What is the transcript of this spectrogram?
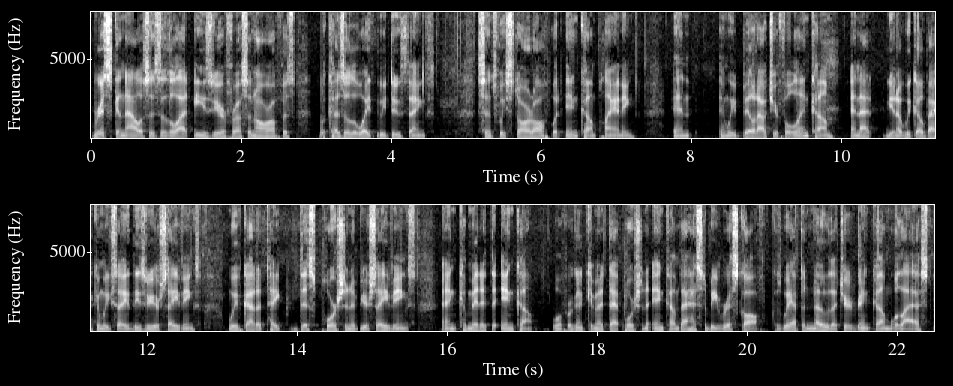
risk analysis is a lot easier for us in our office because of the way we do things. Since we start off with income planning and and we build out your full income and that, you know, we go back and we say these are your savings. We've got to take this portion of your savings and commit it to income well, if we're going to commit that portion of income, that has to be risk off because we have to know that your income will last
